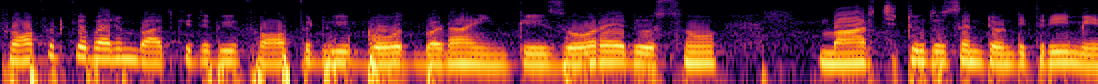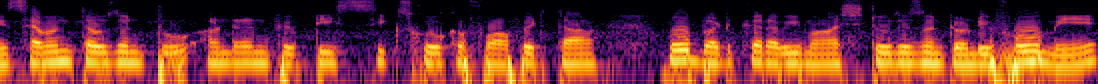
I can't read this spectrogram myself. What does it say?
प्रॉफिट के बारे में बात की तो भी प्रॉफिट भी बहुत बड़ा इंक्रीज हो रहा है दोस्तों। मार्च 2023 में 7,256 को का प्रॉफिट था। वो बढ़कर अभी मार्च 2024 में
